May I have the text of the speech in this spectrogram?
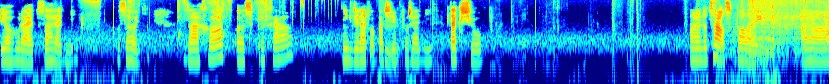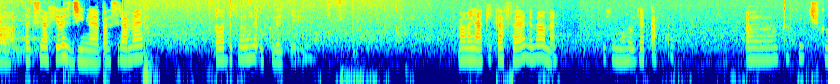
jo hurá, je to zahradník. To se hodí. Záchod, eh, sprcha, nikdy ne v opačném Hmm. pořadí. Tak šup. On je docela ospalej. A tak si na chvíli zdřímneme, pak si dáme, tohle bychom mohli uklidnit. Máme nějaký kafe? Nemáme. Bychom mohli udělat kafe. A kafičko.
